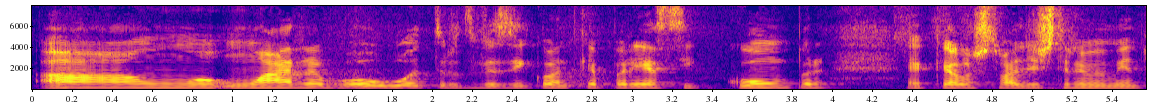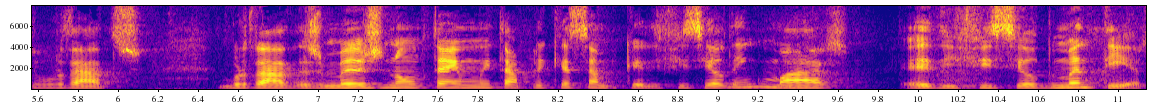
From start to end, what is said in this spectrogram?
Há um, um árabe ou outro de vez em quando que aparece e compra aquelas toalhas extremamente bordados, bordadas, mas não tem muita aplicação porque é difícil de engomar, é difícil de manter.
